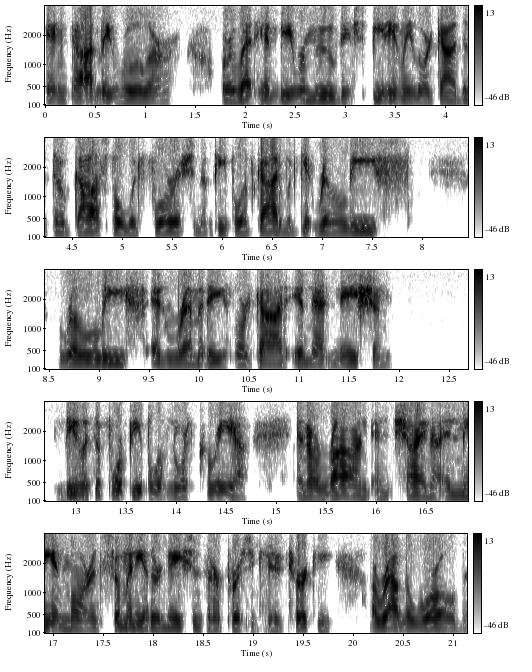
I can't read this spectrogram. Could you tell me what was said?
and godly ruler or let him be removed expediently, Lord God, that the gospel would flourish and the people of God would get relief, relief and remedy, Lord God, in that nation. Be with the poor people of North Korea and Iran and China and Myanmar and so many other nations that are persecuted, Turkey, around the world,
